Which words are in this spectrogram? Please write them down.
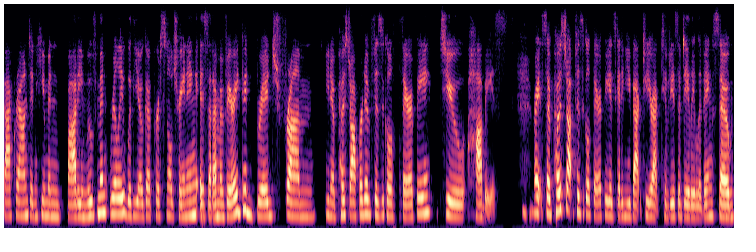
background in human body movement, really with yoga personal training, is that I'm a very good bridge from, you know, post operative physical therapy to hobbies. Mm-hmm. Right. So post op physical therapy is getting you back to your activities of daily living. So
